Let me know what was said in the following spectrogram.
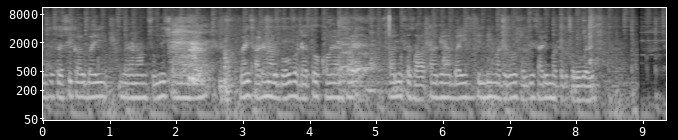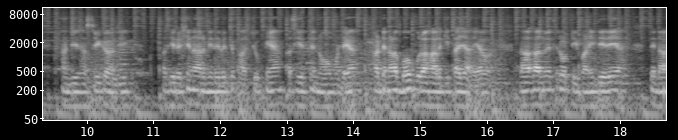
ਹਾਂਜੀ ਸਤਿ ਸ਼੍ਰੀ ਅਕਾਲ ਬਾਈ। ਮੇਰਾ ਨਾਮ ਸੁਮਿਤ ਸ਼ਰਮਾ ਬਾਈ ਬਾਈ ਸਾਡੇ ਨਾਲ ਬਹੁਤ ਵੱਡਾ ਧੋਖਾ ਹੋਇਆ ਸਰ ਸਾਨੂੰ ਫਸਾਤਾ ਗਿਆ। ਬਾਈ ਜਿੰਨੀ ਮਦਦ ਹੋ ਸਕਦੀ ਸਾਡੀ ਮਦਦ ਕਰੋ ਬਾਈ। ਹਾਂਜੀ ਸਤਿ ਸ੍ਰੀ ਅਕਾਲ ਜੀ। ਅਸੀਂ ਰਸ਼ੀਅਨ ਆਰਮੀ ਦੇ ਵਿੱਚ ਫਸ ਚੁੱਕੇ ਹਾਂ। ਅਸੀਂ ਇੱਥੇ ਨੌ ਮੁੰਡੇ ਆ ਸਾਡੇ ਨਾਲ ਬਹੁਤ ਬੁਰਾ ਹਾਲ ਕੀਤਾ ਜਾ ਰਿਹਾ ਵਾ। ਨਾ ਸਾਨੂੰ ਇੱਥੇ ਰੋਟੀ ਪਾਣੀ ਦੇ ਰਹੇ ਆ ਤੇ ਨਾ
